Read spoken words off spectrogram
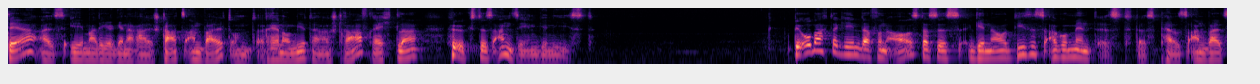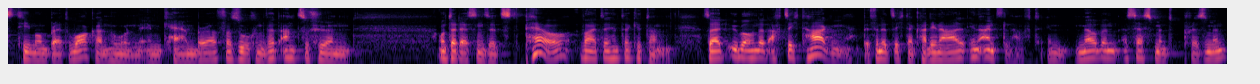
der als ehemaliger Generalstaatsanwalt und renommierter Strafrechtler höchstes Ansehen genießt. Beobachter gehen davon aus, dass es genau dieses Argument ist, das Pells Anwaltsteam um Brett Walker nun in Canberra versuchen wird anzuführen. Unterdessen sitzt Pell weiter hinter Gittern. Seit über 180 Tagen befindet sich der Kardinal in Einzelhaft im Melbourne Assessment Prison.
